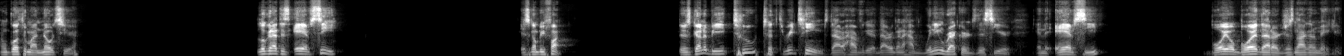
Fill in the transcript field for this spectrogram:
I'm going through my notes here. Looking at this AFC, it's gonna be fun. There's gonna be two to three teams that are have that are gonna have winning records this year in the AFC. Boy, oh boy, that are just not gonna make it.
